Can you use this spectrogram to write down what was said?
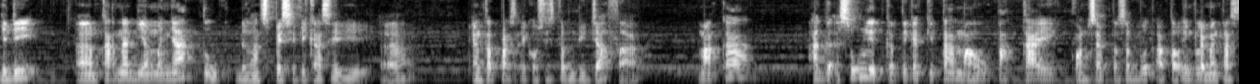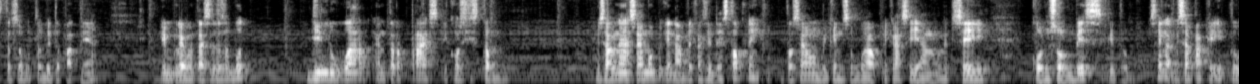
Jadi um, karena dia menyatu dengan spesifikasi um, enterprise ekosistem di Java, maka agak sulit ketika kita mau pakai konsep tersebut atau implementasi tersebut lebih tepatnya. Implementasi tersebut di luar enterprise ekosistem. Misalnya saya mau bikin aplikasi desktop nih, atau saya mau bikin sebuah aplikasi yang let's say console base gitu. Saya nggak bisa pakai itu.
